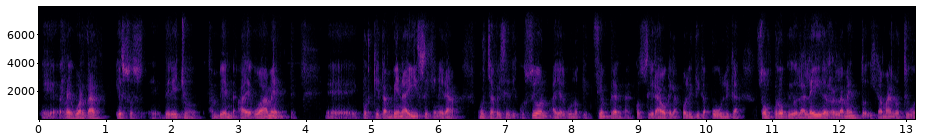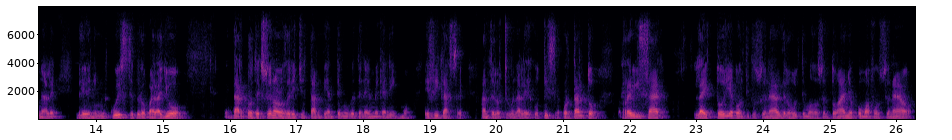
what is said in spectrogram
eh, resguardar esos eh, derechos también adecuadamente. Eh, porque también ahí se genera muchas veces discusión. Hay algunos que siempre han considerado que las políticas públicas son propios de la ley, del reglamento, y jamás los tribunales deben inmiscuirse. Pero para yo dar protección a los derechos también tengo que tener mecanismos eficaces ante los tribunales de justicia. Por tanto, revisar la historia constitucional de los últimos 200 años, cómo ha funcionado,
